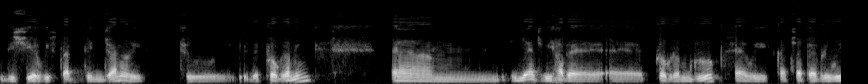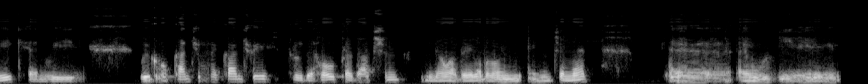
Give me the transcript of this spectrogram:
This year we started in January to the programming. Um, yes, we have a, a program group and we catch up every week and we we go country by country through the whole production, you know, available on, on internet. Uh, and we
